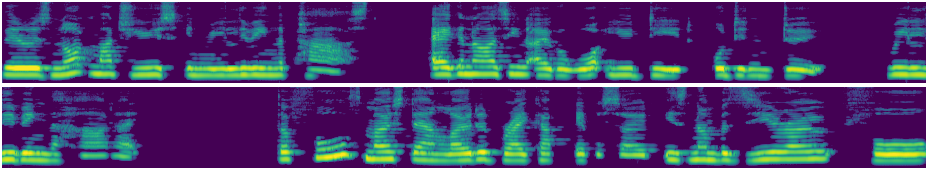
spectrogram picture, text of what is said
There is not much use in reliving the past, agonizing over what you did or didn't do, reliving the heartache. The fourth most downloaded breakup episode is number 040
